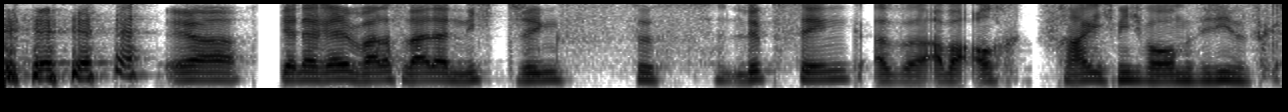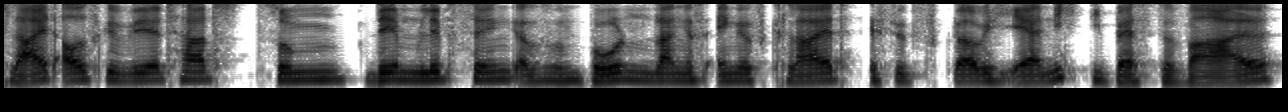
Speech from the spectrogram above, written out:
ja, generell war das leider nicht Jinxes Lip Sync. Also, aber auch frage ich mich, warum sie dieses Kleid ausgewählt hat zum dem Lip Sync. Also so ein bodenlanges, enges Kleid ist jetzt, glaube ich, eher nicht die beste Wahl.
